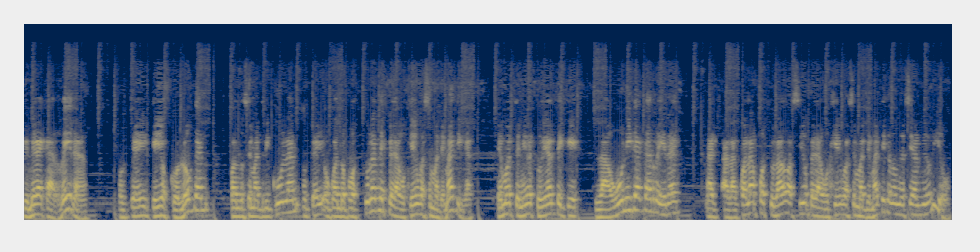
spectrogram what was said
primera carrera, ¿okay? que ellos colocan cuando se matriculan, ¿okay? o cuando postulan de pedagogía y educación matemática. Hemos tenido estudiantes que la única carrera a, la cual han postulado ha sido pedagogía y educación matemática en la Universidad del Biobío.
